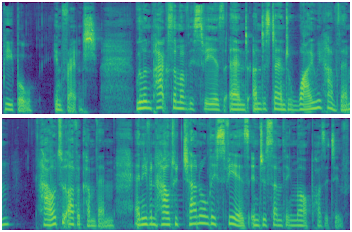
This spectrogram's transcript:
people in French. We'll unpack some of these fears and understand why we have them how to overcome them, and even how to channel these fears into something more positive.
